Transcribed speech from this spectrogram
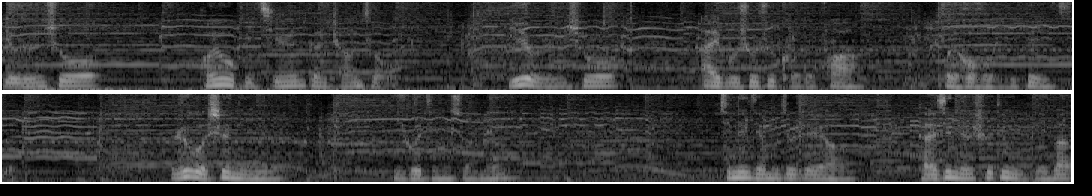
有人说，朋友比情人更长久；也有人说，爱不说出口的话。会后悔一辈子。如果是你，你会怎么选呢？今天节目就这样，感谢你的收听与陪伴，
